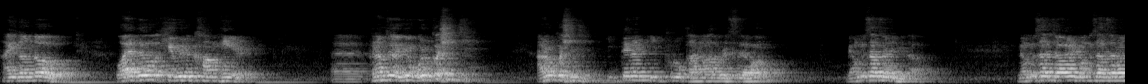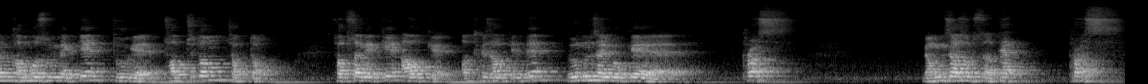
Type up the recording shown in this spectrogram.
I don't know whether he will come here. 에, 그 남자가 여기 올 것인지 안 올 것인지 이때는 if로 가능하다고 했어요. 명사절입니다. 명사절, 명사절은 겉모습 몇 개? 두 개. 접주동, 접동. 접사 몇 개? 아홉 개. 어떻게 해서 아홉 개인데? 의문사 일곱 개. 플러스. 명사 접사 that. 플러스.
